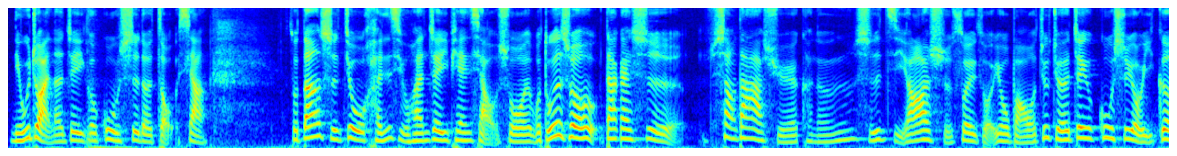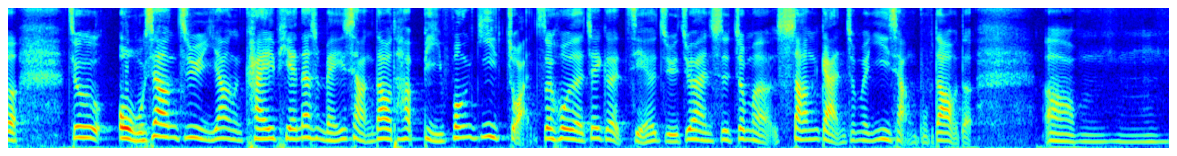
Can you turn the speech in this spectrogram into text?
扭转了这一个故事的走向。我当时就很喜欢这一篇小说。我读的时候大概是上大学，可能十几二十岁左右吧。我就觉得这个故事有一个就偶像剧一样开篇，但是没想到它笔锋一转，最后的这个结局居然是这么伤感，这么意想不到的。嗯。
